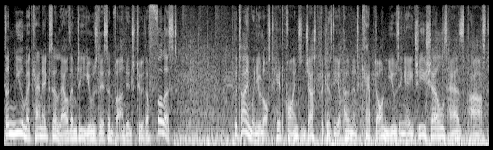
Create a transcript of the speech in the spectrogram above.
the new mechanics allow them to use this advantage to the fullest. The time when you lost hit points just because the opponent kept on using HE shells has passed.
